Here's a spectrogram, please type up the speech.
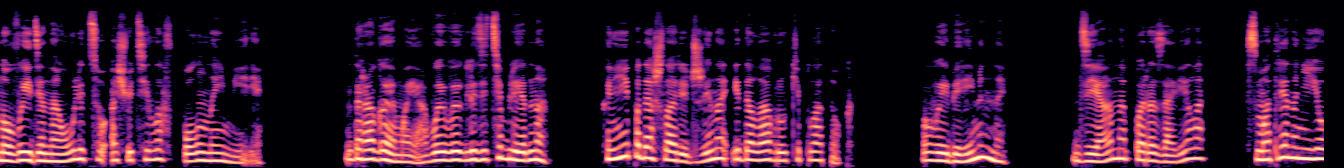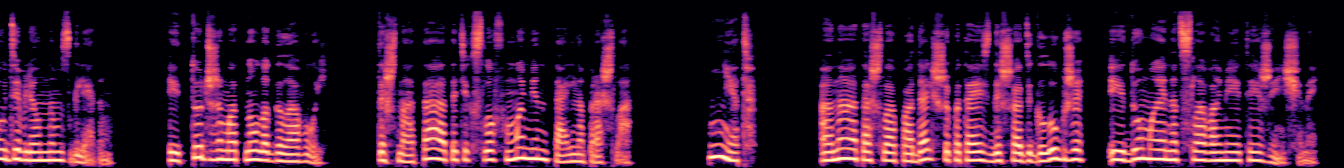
но, выйдя на улицу, ощутила в полной мере. «Дорогая моя, вы выглядите бледно». К ней подошла Реджина и дала в руки платок. «Вы беременны?» Диана порозовела, смотря на нее удивленным взглядом. И тут же мотнула головой. Тошнота от этих слов моментально прошла. «Нет». Она отошла подальше, пытаясь дышать глубже и думая над словами этой женщины.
